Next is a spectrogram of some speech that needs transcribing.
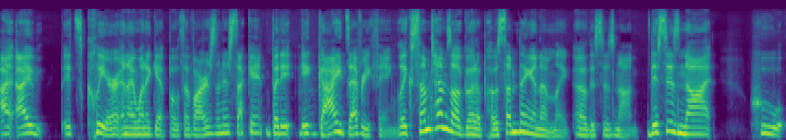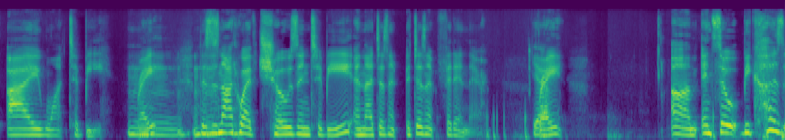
i i it's clear and i want to get both of ours in a second but it it mm-hmm. guides everything. Like sometimes i'll go to post something and i'm like oh this is not this is not who i want to be right? Mm-hmm. This is mm-hmm. not who i've chosen to be and that doesn't it doesn't fit in there Yeah. right? Um, and so because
